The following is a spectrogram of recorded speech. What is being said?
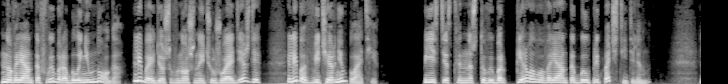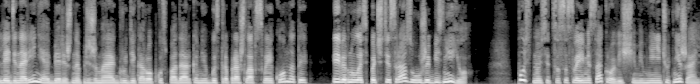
но вариантов выбора было немного. Либо идешь в ношенной чужой одежде, либо в вечернем платье. Естественно, что выбор первого варианта был предпочтителен. Леди Нариния, бережно прижимая к груди коробку с подарками, быстро прошла в свои комнаты и вернулась почти сразу уже без нее. Пусть носится со своими сокровищами, мне ничуть не жаль.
